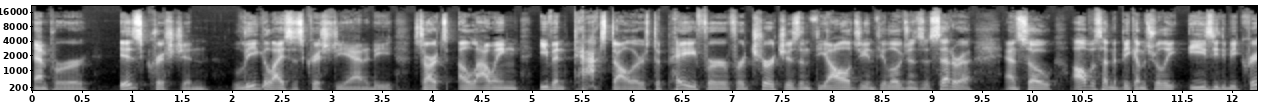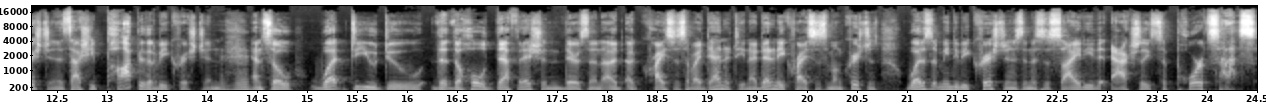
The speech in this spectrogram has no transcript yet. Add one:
emperor, is Christian, legalizes Christianity, starts allowing even tax dollars to pay for for churches and theology and theologians, etc. And so all of a sudden it becomes really easy to be Christian. It's actually popular to be Christian. And so what do you do? The the whole definition there's an, a, a crisis of identity, an identity crisis among Christians. What does it mean to be Christians in a society that actually supports us?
